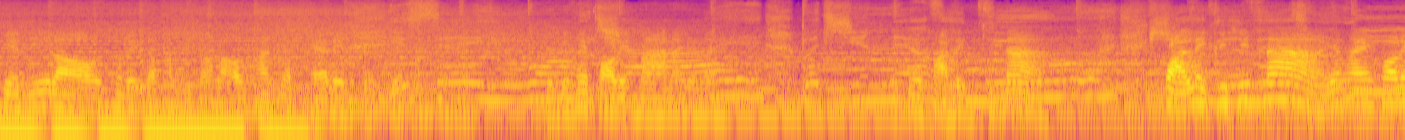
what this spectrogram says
เกมนี้เราเฉลยกับมันดีเนาะเราท่านจะแพ้เลนเสียเกียรติเดี๋ยวดึงให้ฟอร์เรนมานะยังไงเจอขวาเหล็กชิดหน้า ขวาเหล็กที่ชิดหน้า ยังไงฟอร์เร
